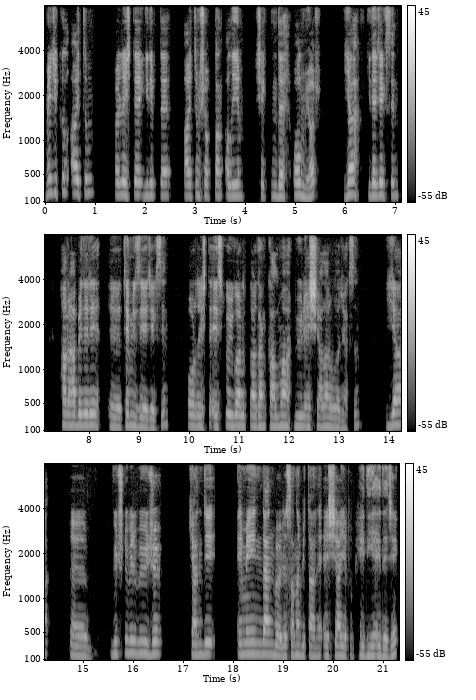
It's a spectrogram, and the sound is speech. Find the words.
Magical item öyle işte gidip de item shop'tan alayım şeklinde olmuyor. Ya gideceksin harabeleri e, temizleyeceksin. Orada işte eski uygarlıklardan kalma büyülü eşyalar bulacaksın. Ya e, güçlü bir büyücü kendi emeğinden böyle sana bir tane eşya yapıp hediye edecek.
